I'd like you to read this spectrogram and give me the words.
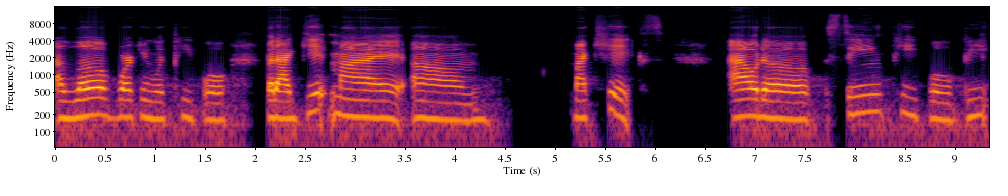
I love working with people, but I get my um my kicks out of seeing people be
